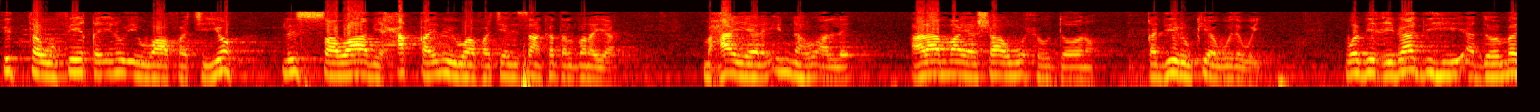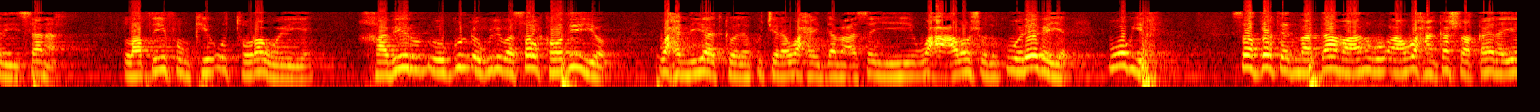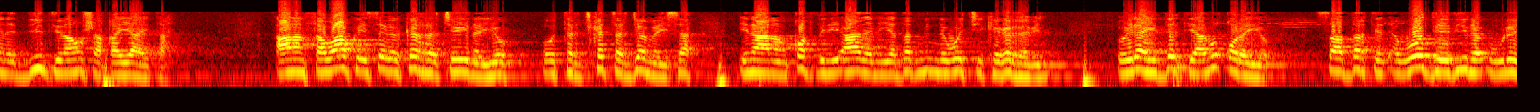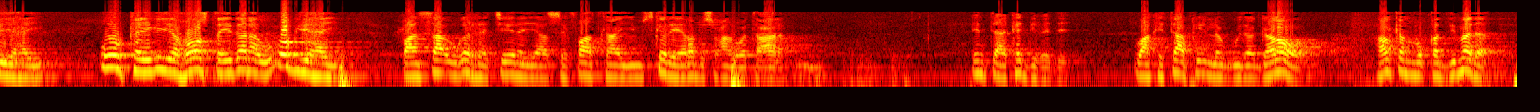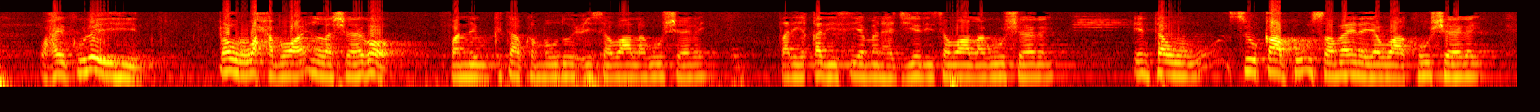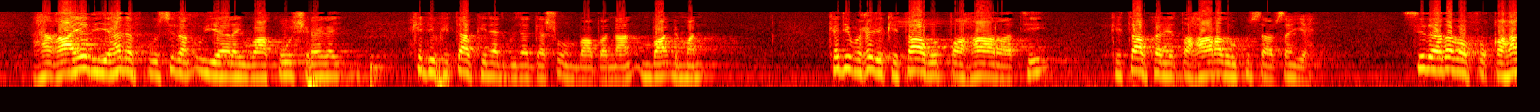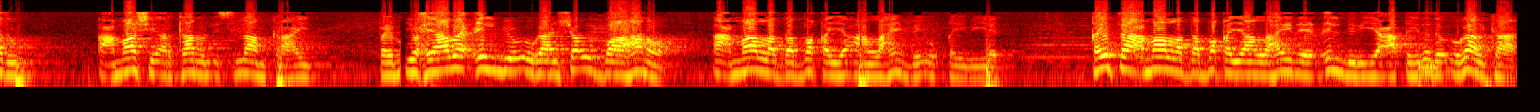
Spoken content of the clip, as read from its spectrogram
fi tawfiiqi inuu iwaafajiyo lisawaabi xaqa inuu iwaafajiyo isaan ka dalbanayaa maxaa yeelay inahu alle calaa maa yashaau wuxuu doono qadiirun kii awoodo wey wa bicibaadihi addoommadiisana latiifun kii u tura weeye khabiirun oo gundhow weliba salkoodii iyo waxa niyaadkooda ku jira waxay damacsan yihiin waxa calooshooda ku wareegaya wuu og yahay. Saas darteed maadaama anigu aan waxaan ka shaqaynayana diintiin aan u shaqeeya ay tahay. Aanan hawaabka isaga ka rajaynayo oo ka tarjamaysa inaanan qof bini aadam iyo dad midna weji kaga rabin oo ilaahay dartii aan u qorayo saas darteed awooddeediina uu leeyahay uurkayga iyo hoostaydana uu og yahay baan saa uga rajaynayaa sifaadkaa iyo iska leeyahay rabbi subxaana wa tacaala. Intaa kadib hade waa kitaabka in la gudagalo halkan muqadimada waxay ku leeyihiin dhowr waxba waa in la sheego fanigu kitaabka mawduuciisa waa laguu sheegay dariiqadiisa iyo manhajiyadiisa waa laguu sheegay. Inta uu si qaabku u samaynaya waa kuu sheegay. Haayadii iyo hadafkuu sidan u yeelay waa kuu sheegay. Kadib kitaabka inaad gudagasho unbaa banaan unbaa dhiman. Kadib wuxuu yihi kitaabu ahaarati kitaabkani ahaaraduu ku saabsan yahay. Sideedaba fuqahadu acmaashii arkaanulislaamka ahayd bay waxyaabo cilmi ogaansho u baahanoo acmaal la dabaqaya aan lahayn bay u qeybiyeen qaybta acmaal la dabaqaya aan lahayn ee cilmiga iyo caqiidada ogaalkaa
